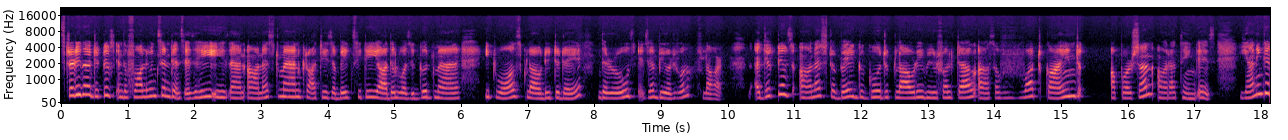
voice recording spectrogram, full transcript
Study the adjectives in the following sentences. He is an honest man. Karachi is a big city. Adil was a good man. It was cloudy today. The rose is a beautiful flower. Adjectives honest, big, good, cloudy, beautiful tell us of what kind a person or a thing इज़ यानी कि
